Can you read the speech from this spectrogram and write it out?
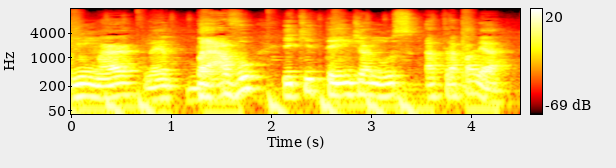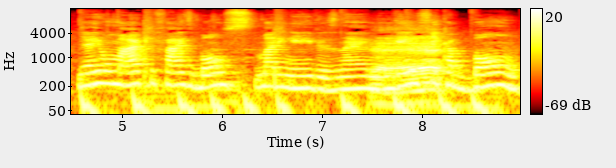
em um mar né, bravo e que tende a nos atrapalhar. E aí o mar que faz bons marinheiros, né? É... Ninguém fica bom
